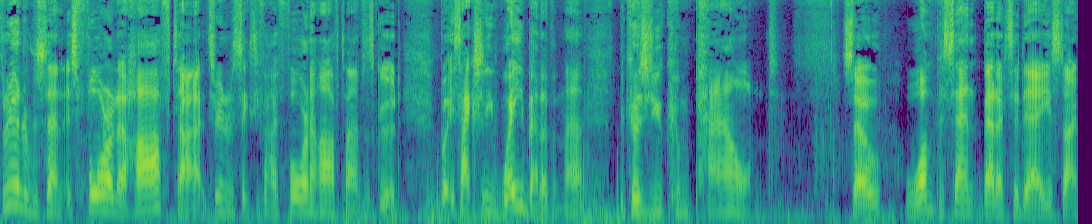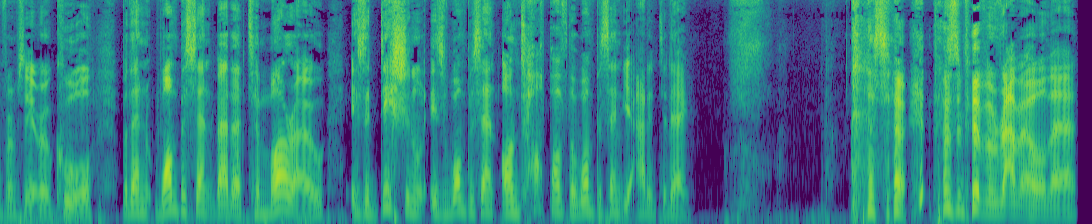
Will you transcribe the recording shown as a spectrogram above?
300% is four and a half times 365 four and a half times as good. But it's actually way better than that because you compound. So 1% better today is starting from zero cool. But then 1% better tomorrow is additional is 1% on top of the 1% you added today so that was a bit of a rabbit hole there.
